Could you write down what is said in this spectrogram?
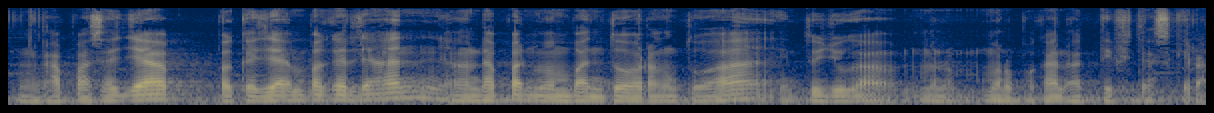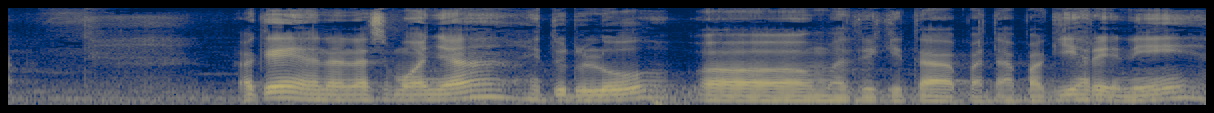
Hmm, apa saja pekerjaan-pekerjaan yang dapat membantu orang tua itu juga merupakan aktivitas gerak. Oke, anak-anak semuanya, itu dulu uh, materi kita pada pagi hari ini.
